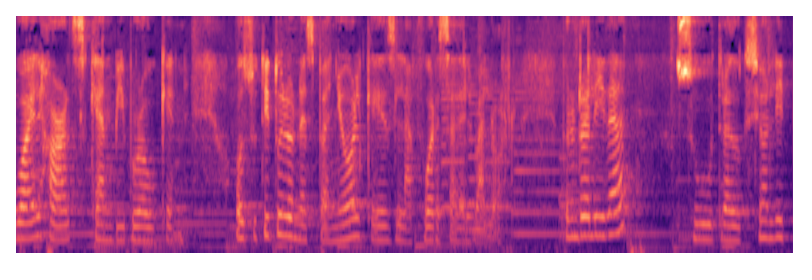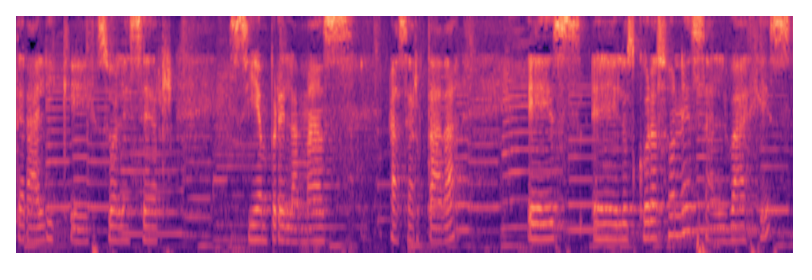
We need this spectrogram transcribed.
Wild Hearts Can Be Broken o su título en español que es La Fuerza del Valor. Pero en realidad su traducción literal y que suele ser siempre la más acertada es eh, los corazones salvajes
